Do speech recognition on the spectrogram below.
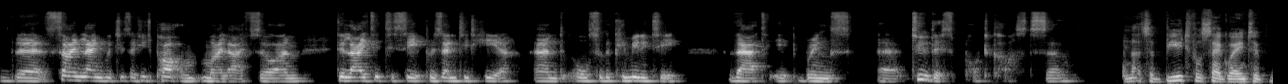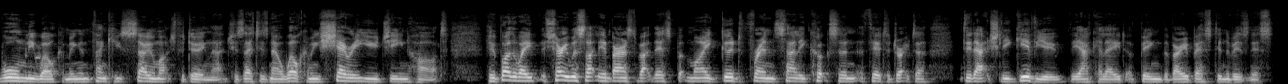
the sign language is a huge part of my life. So I'm delighted to see it presented here and also the community that it brings uh, to this podcast. So and that's a beautiful segue into warmly welcoming, and thank you so much for doing that. Josette is now welcoming Sherrie Eugene Hart, who, by the way, Sherrie was slightly embarrassed about this, but my good friend Sally Cookson, a theatre director, did actually give you the accolade of being the very best in the business.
